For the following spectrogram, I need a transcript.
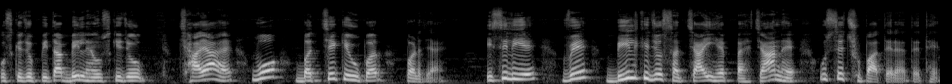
उसके जो पिता बिल हैं, उसकी जो छाया है, वो बच्चे के ऊपर पड़ जाए। इसीलिए वे बिल की जो सच्चाई है, पहचान है, उससे छुपाते रहते थे।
